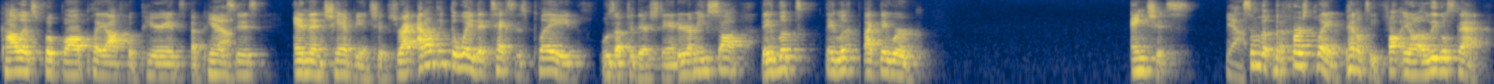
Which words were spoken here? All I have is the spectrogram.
college football playoff appearance appearances and then championships, right? I don't think the way that Texas played was up to their standard. I mean, you saw they looked they looked like they were anxious. Yeah. Some of the, the first play, penalty, you know, illegal snap,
